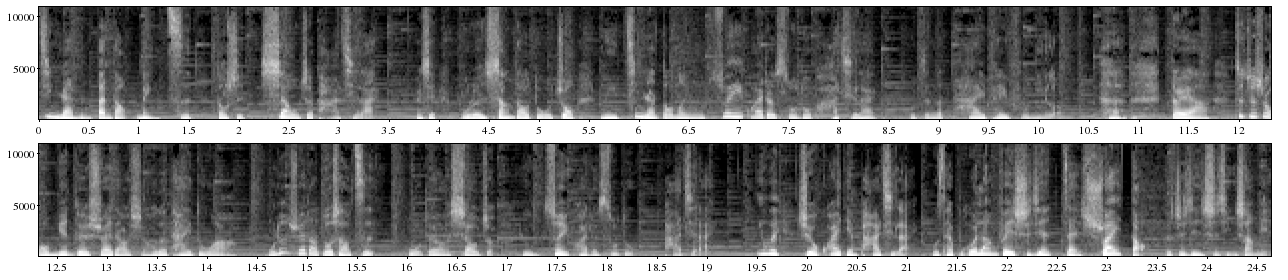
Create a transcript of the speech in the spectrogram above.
竟然能办到每次都是笑着爬起来，而且不论伤到多重，你竟然都能用最快的速度爬起来，我真的太佩服你了。对啊，这就是我面对摔倒时候的态度啊！无论摔倒多少次，我都要笑着用最快的速度爬起来。因为只有快点爬起来，我才不会浪费时间在摔倒的这件事情上面，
